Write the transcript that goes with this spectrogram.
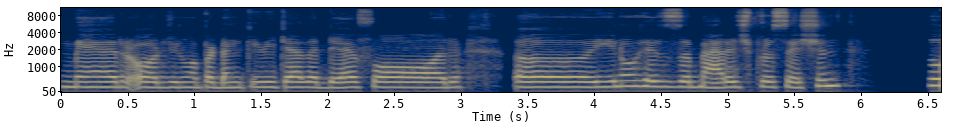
mare or ਜਿਹਨੂੰ ਆਪਾਂ ਡੰਕੀ ਵੀ ਕਹਿ ਦਿੰਦੇ ਆ for uh, you know his marriage procession so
